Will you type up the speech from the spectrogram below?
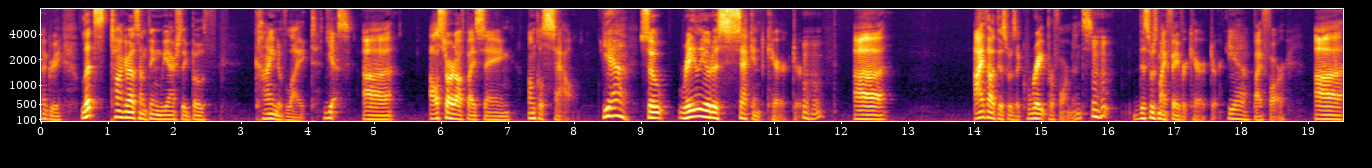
Agree. Let's talk about something we actually both kind of liked. Yes. Uh, I'll start off by saying Uncle Sal. Yeah. So Ray Liotta's second character. Uh, I thought this was a great performance. This was my favorite character Yeah. by far. Uh,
